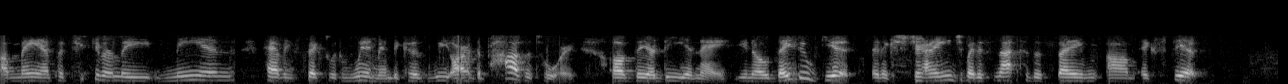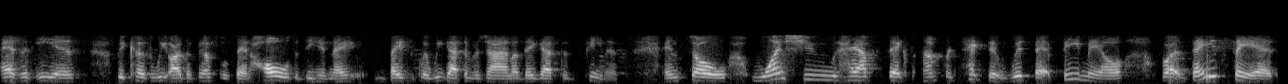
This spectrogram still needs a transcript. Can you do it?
a man particularly men having sex with women because we are a depository of their DNA. You know, they do get an exchange, but it's not to the same um, extent as it is because we are the vessels that hold the DNA. Basically, we got the vagina, they got the penis. And so once you have sex unprotected with that female, but they said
